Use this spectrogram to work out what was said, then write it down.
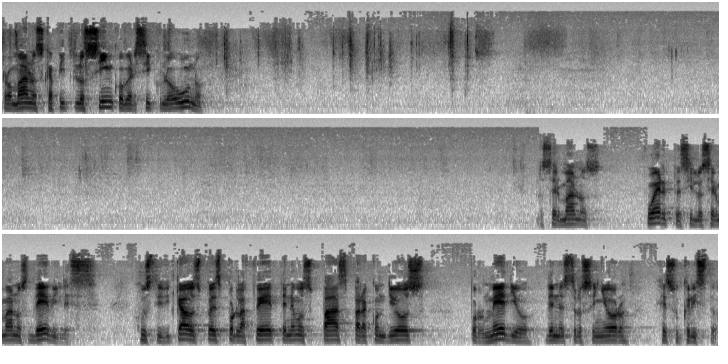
Romanos capítulo 5, versículo 1. Los hermanos fuertes y los hermanos débiles, justificados pues por la fe, tenemos paz para con Dios por medio de nuestro Señor Jesucristo.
